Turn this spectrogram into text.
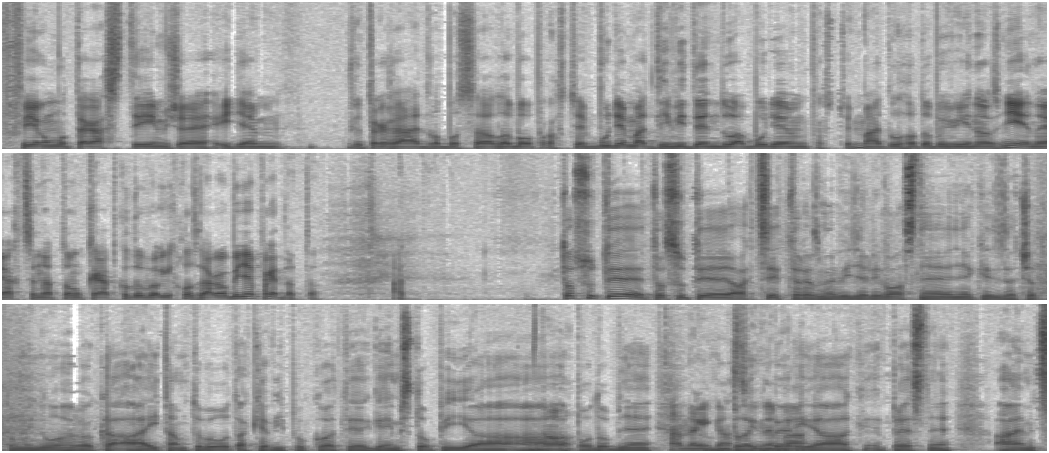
firmu teraz tým, že idem ju držať, lebo, sa, lebo proste budem mať dividendu a budem proste mať dlhodobý výnos. Nie, no ja chcem na tom krátkodobo rýchlo zarobiť a predať to. A to sú, tie, to sú tie akcie, ktoré sme videli vlastne niekedy začiatkom minulého roka. Aj tam to bolo také vypuklé, tie GameStopy a, a no, podobne. American BlackBerry Cinema. a presne AMC.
